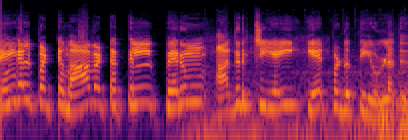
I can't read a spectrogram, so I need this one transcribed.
செங்கல்பட்டு மாவட்டத்தில் பெரும் அதிர்ச்சியை ஏற்படுத்தியுள்ளது.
